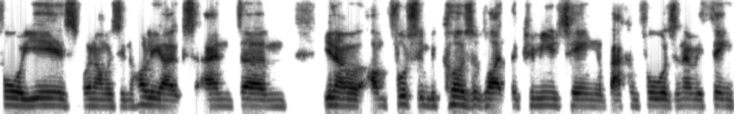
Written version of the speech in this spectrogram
four years when I was in Hollyoaks, and um, you know, unfortunately, because of like the commuting back and forwards and everything,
